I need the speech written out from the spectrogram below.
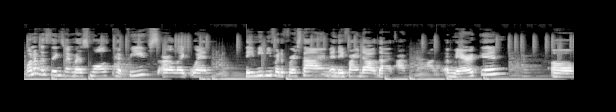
one of the things like my small pet peeves are like when they meet me for the first time and they find out that I'm not American. Um,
